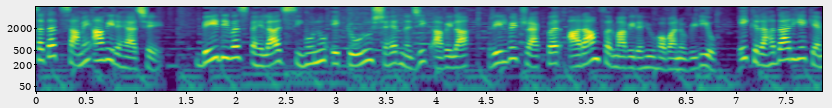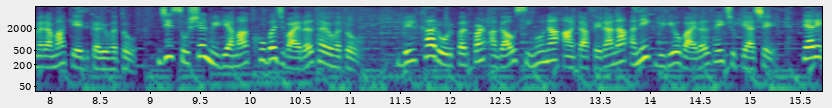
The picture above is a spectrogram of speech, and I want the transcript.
સતત સામે આવી રહ્યા છે. બે દિવસ પહેલા જ સિંહોનું એક ટોળું શહેર નજીક આવેલા રેલવે ટ્રેક પર આરામ ફરમાવી રહ્યું હોવાનો વીડિયો એક રાહદારીએ કેમેરામાં કેદ કર્યો હતો, જે સોશિયલ મીડિયામાં ખૂબ જ વાયરલ થયો હતો. બિલખા રોડ પર પણ અગાઉ સિંહોના આંટાફેરાના અનેક વીડિયો વાયરલ થઈ ચૂક્યા છે. ત્યારે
